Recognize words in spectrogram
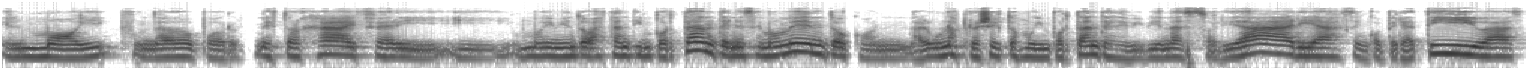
el MOI, fundado por Néstor Haifer y, un movimiento bastante importante en ese momento, con algunos proyectos muy importantes de viviendas solidarias, en cooperativas.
